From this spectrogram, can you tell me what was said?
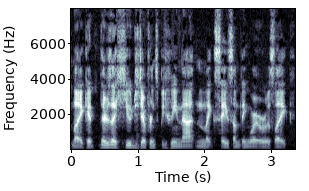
like it, there's a huge difference between that and like say something where it was like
